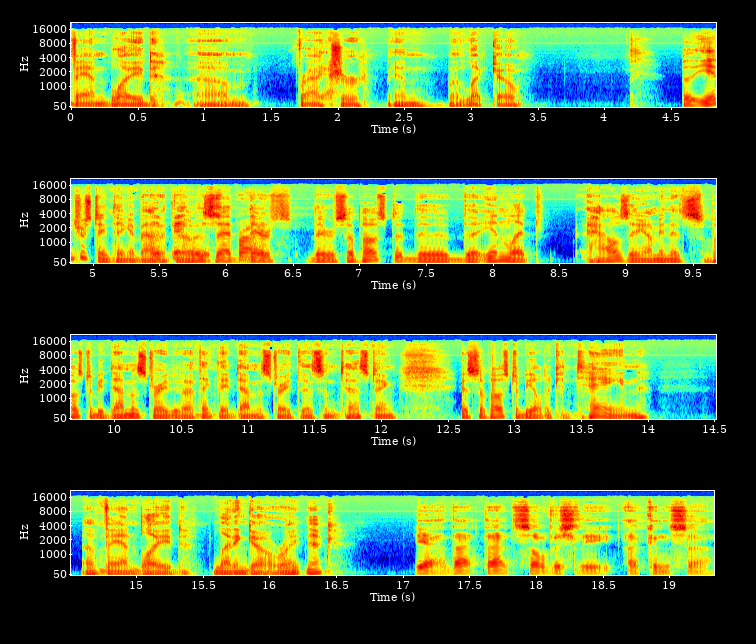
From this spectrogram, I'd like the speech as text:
fan blade um, fracture and let go. But the interesting thing about The it, though, that is that surprised- there's they're supposed to the the inlet housing. I mean, it's supposed to be demonstrated. I think they demonstrate this in testing. Is supposed to be able to contain a fan blade letting go, right, Nick? Yeah, that that's obviously a concern.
